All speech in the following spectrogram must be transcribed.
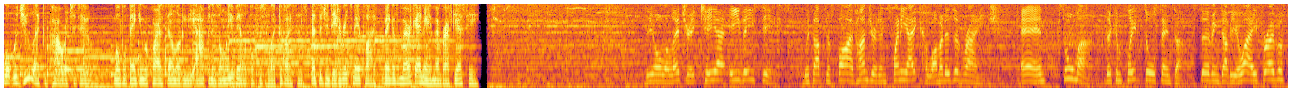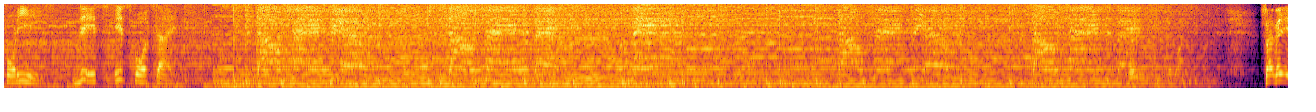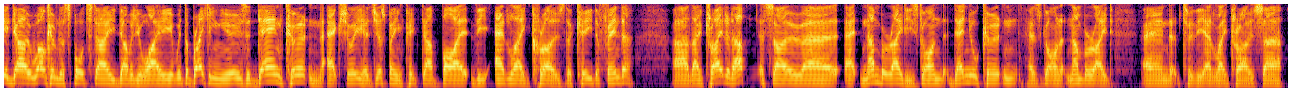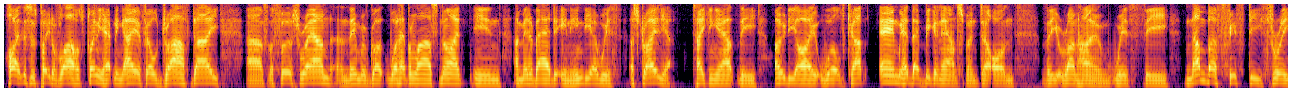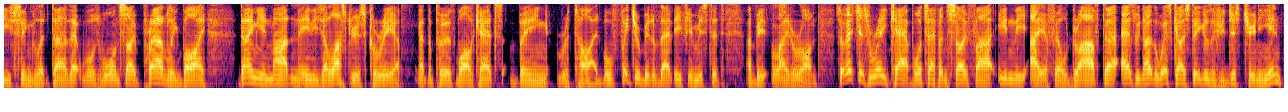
What would you like the power to do? Mobile banking requires downloading the app and is only available for select devices. Message and data rates may apply. Bank of America and a member FDIC. The all-electric Kia EV6 with up to 528 kilometres of range. And Toolmart, the complete tool centre, serving WA for over 40 years. This is Sports Day. So there you go. Welcome to Sports Day WA. With the breaking news that Dan Curtin actually had just been picked up by the Adelaide Crows, the key defender. Uh, they traded up, so uh, at number eight he's gone. Daniel Curtin has gone at number eight and to the Adelaide Crows. Uh, hi, this is Peter Vlahos. Plenty happening. AFL Draft Day uh, for the first round, and then we've got what happened last night in Ahmedabad in India with Australia taking out the ODI World Cup. And we had that big announcement uh, on the run home with the number 53 singlet uh, that was worn so proudly by Damien Martin in his illustrious career at the Perth Wildcats being retired. We'll feature a bit of that if you missed it a bit later on. So let's just recap what's happened so far in the AFL draft. Uh, as we know, the West Coast Eagles, if you're just tuning in,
